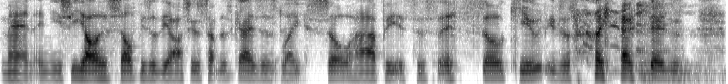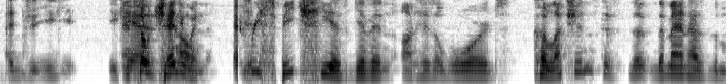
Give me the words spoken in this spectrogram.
man, and you see all his selfies at the Oscars and stuff. This guy's just like so happy. It's just it's so cute. He's just like out there, just and you you, can't and so help- genuine. Every speech he has given on his award collections, because the, the man has the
